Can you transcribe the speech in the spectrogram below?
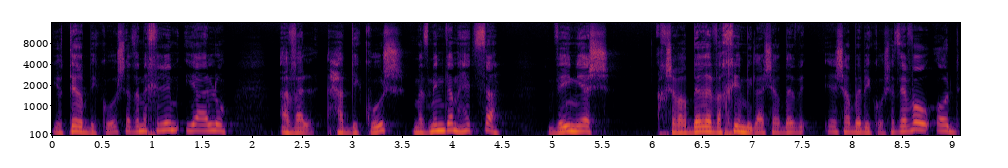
יותר ביקוש, אז המחירים יעלו. אבל הביקוש מזמין גם היצע. ואם יש עכשיו הרבה רווחים בגלל שיש הרבה ביקוש, אז יבואו עוד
